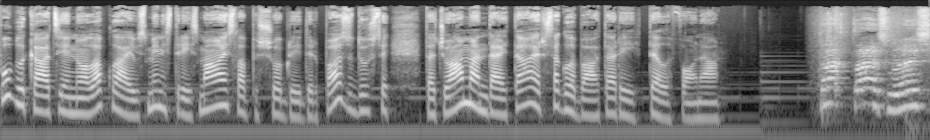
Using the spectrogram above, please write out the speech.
Publikācija no Labklājības ministrijas mājaslapas šobrīd ir pazudusi, taču Amandai tā ir saglabāta arī telefonā. Tā, tā esmu es.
